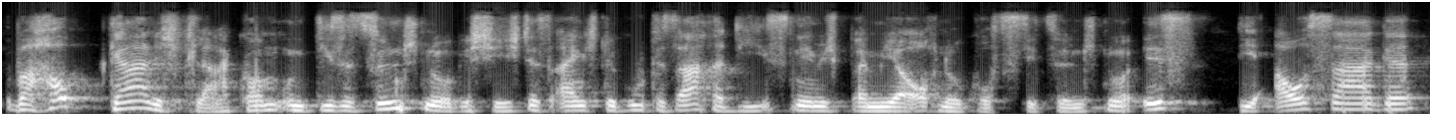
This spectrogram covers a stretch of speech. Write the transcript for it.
überhaupt gar nicht klarkomme und diese Zündschnur-Geschichte ist eigentlich eine gute Sache, die ist nämlich bei mir auch nur kurz die Zündschnur, ist die Aussage,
